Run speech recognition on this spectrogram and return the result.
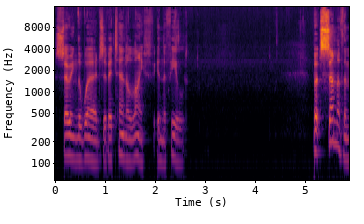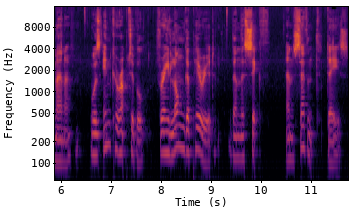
sowing the words of eternal life in the field. But some of the manna was incorruptible for a longer period than the sixth and seventh days.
